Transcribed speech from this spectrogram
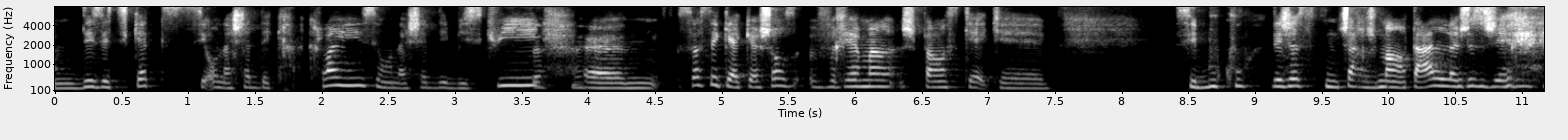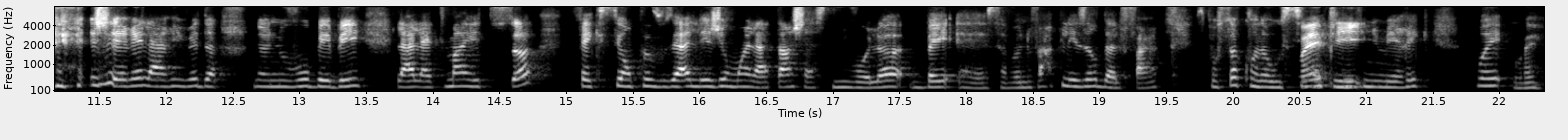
des étiquettes, si on achète des craquelins, si on achète des biscuits, euh, ça, c'est quelque chose vraiment, je pense que, c'est beaucoup. Déjà, c'est une charge mentale, juste gérer, l'arrivée d'un nouveau bébé, l'allaitement et tout ça. Fait que si on peut vous alléger au moins la tâche à ce niveau-là, ben, euh, ça va nous faire plaisir de le faire. C'est pour ça qu'on a aussi ouais, puis... numérique. Oui. Ouais.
